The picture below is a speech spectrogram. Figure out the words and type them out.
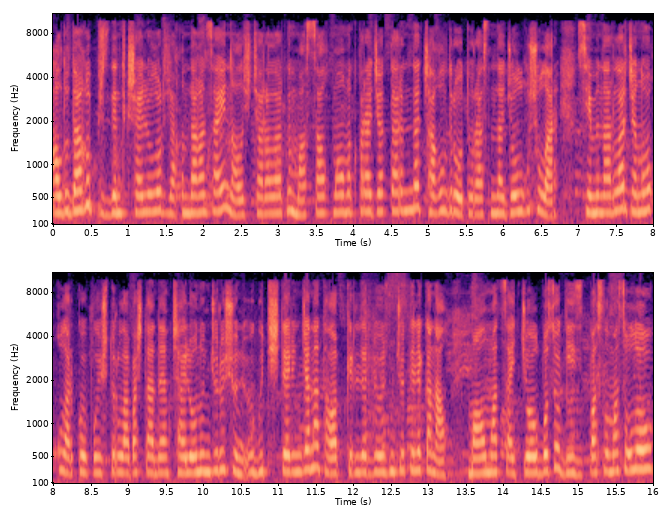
алдыдагы президенттик шайлоолор жакындаган сайын ал иш чаралардын массалык маалымат каражаттарында чагылдыруу туурасында жолугушуулар семинарлар жана окуулар көп уюштурула баштады. Шайлоонун жүрүшүн үгүт иштерин жана талапкерлерди өзүнчө телеканал маалымат сайт же болбосо гезит басылмасы улоо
